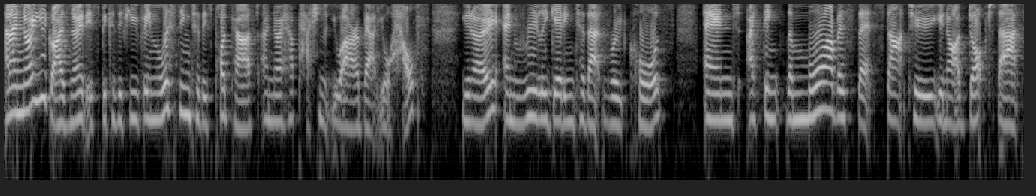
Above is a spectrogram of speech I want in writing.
And I know you guys know this because if you've been listening to this podcast, I know how passionate you are about your health, you know, and really getting to that root cause. And I think the more of us that start to, you know, adopt that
